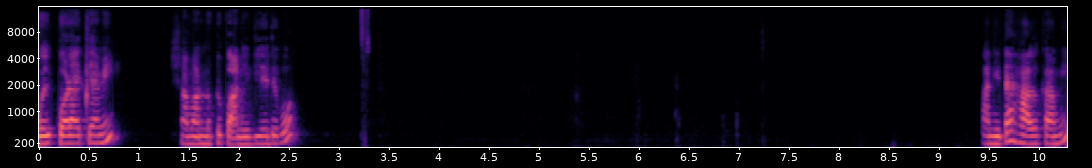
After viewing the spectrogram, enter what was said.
ওই কড়াইতে আমি সামান্য একটু পানি দিয়ে দেবো। পানিটা হালকা আমি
